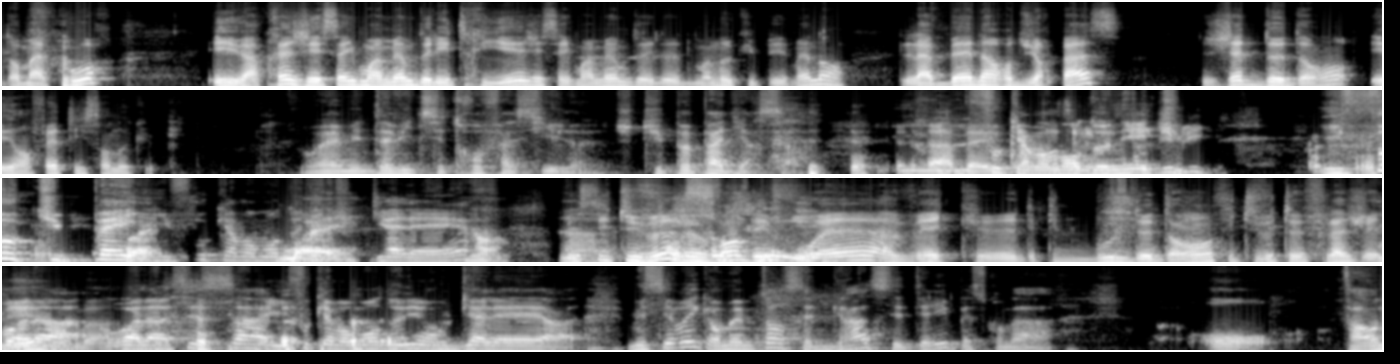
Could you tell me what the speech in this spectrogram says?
dans ma cour et après j'essaye moi-même de les trier, j'essaye moi-même de, m'en occuper. Maintenant, la benne à ordures passe, jette dedans et en fait il s'en occupe. Ouais, mais David, c'est trop facile. Tu, ne peux pas dire ça. Il, ah ben, faut qu'à un moment donné, tu, il faut que tu payes, il faut qu'à un moment donné, tu galères. Mais si tu veux, je vends des fouets avec euh, des petites boules dedans, si tu veux te flageller. Voilà, bah. voilà c'est ça. Il faut qu'à un moment donné, on galère. Mais c'est vrai qu'en même temps, cette grâce, c'est terrible parce qu'on a, enfin,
